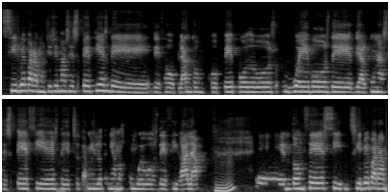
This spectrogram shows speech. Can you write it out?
sirve para muchísimas especies de, de zooplancton, copépodos, huevos de, algunas especies, de hecho también lo teníamos con huevos de cigala. Eh, entonces, sí, sirve para,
